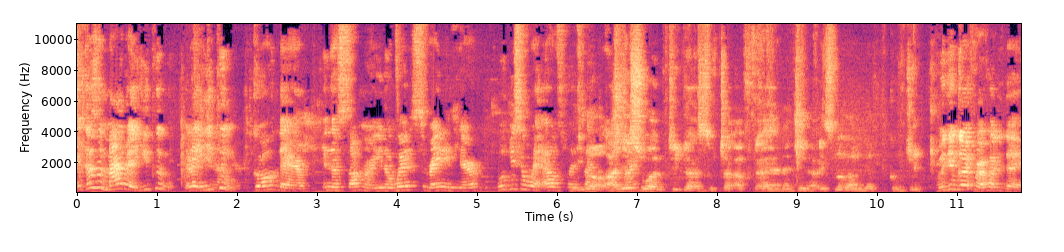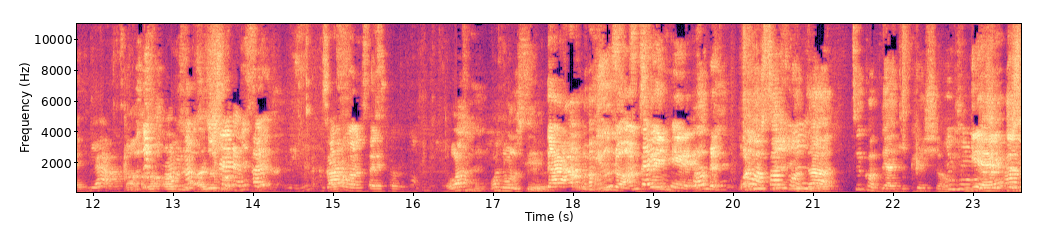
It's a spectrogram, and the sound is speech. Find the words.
It doesn't matter. You could like you could go there in the summer. You know when it's raining here, we'll be somewhere else. But it's You like know, I just raining. want you guys to try Africa, uh, Nigeria. It's not that I left the country. We can go for a holiday. Yeah. No, no, honestly, I just want. Because I don't want to stay home. Why? Why do you want to stay? Nah, I'm, you know, I'm staying here. Okay, Why so apart say- from that, think of the education. Yeah. There's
